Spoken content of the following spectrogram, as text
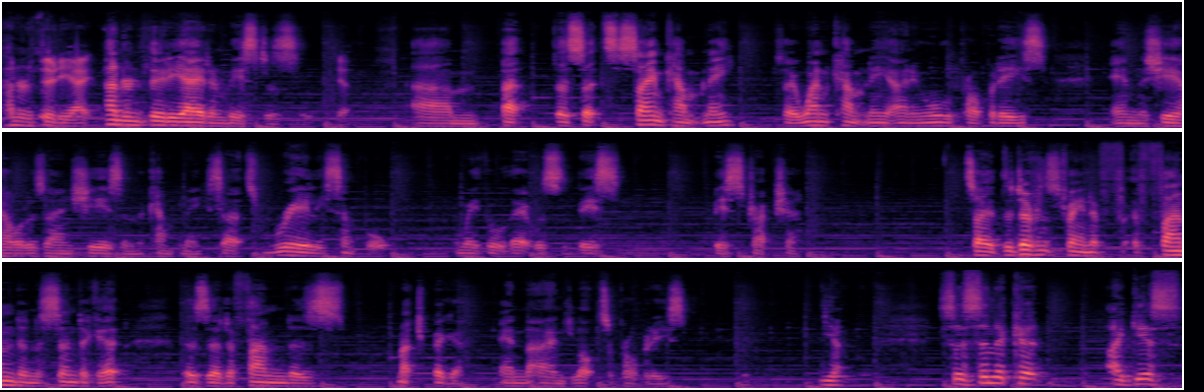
138 138 investors. Yeah. Um, but this, it's the same company, so one company owning all the properties, and the shareholders own shares in the company. So it's really simple, and we thought that was the best best structure. So the difference between a, f- a fund and a syndicate is that a fund is much bigger and owns lots of properties. Yeah. So syndicate, I guess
